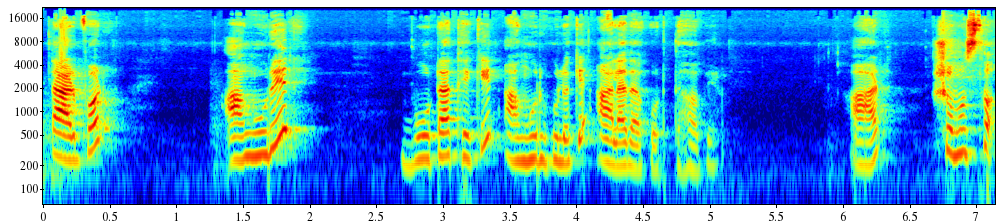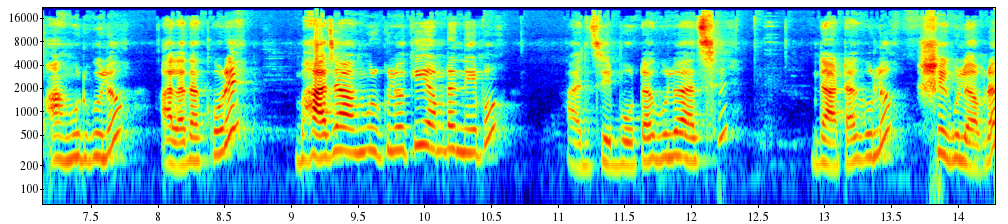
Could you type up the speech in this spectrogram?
তারপর আঙুরের বোটা থেকে আঙুরগুলোকে আলাদা করতে হবে। আর সমস্ত আঙুরগুলো আলাদা করে ভাজা আঙুরগুলোকেই আমরা নেব। আর যে বোটাগুলো আছে, ডাঁটাগুলো, সেগুলো আমরা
